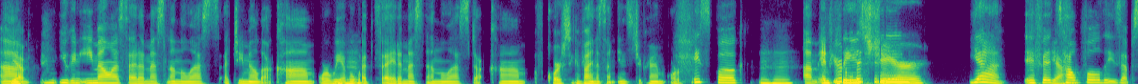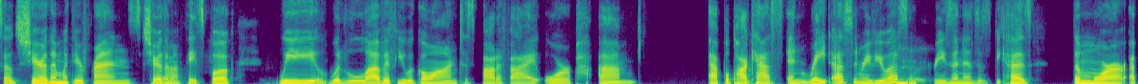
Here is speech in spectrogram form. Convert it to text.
Um, you can email us at msnonetheless at gmail.com or we have a Mhm. website, msnonetheless.com. Of course, you can find us on Instagram or Facebook. Mhm. Um, if And please share. Yeah. If it's Yeah. helpful, these episodes, share them with your friends, share them on Facebook. We would love if you would go on to Spotify or um, Apple Podcasts and rate us and review us. And Mm-hmm. the reason is, is because the more our,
